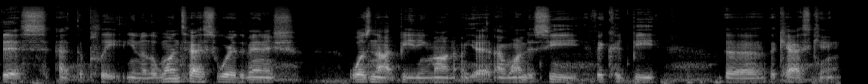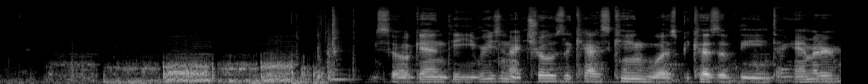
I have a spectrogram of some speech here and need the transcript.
this at the plate. You know, the one test where the Vanish was not beating Mono yet. I wanted to see if it could beat the, the KastKing. So again, the reason I chose the KastKing was because of the diameter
